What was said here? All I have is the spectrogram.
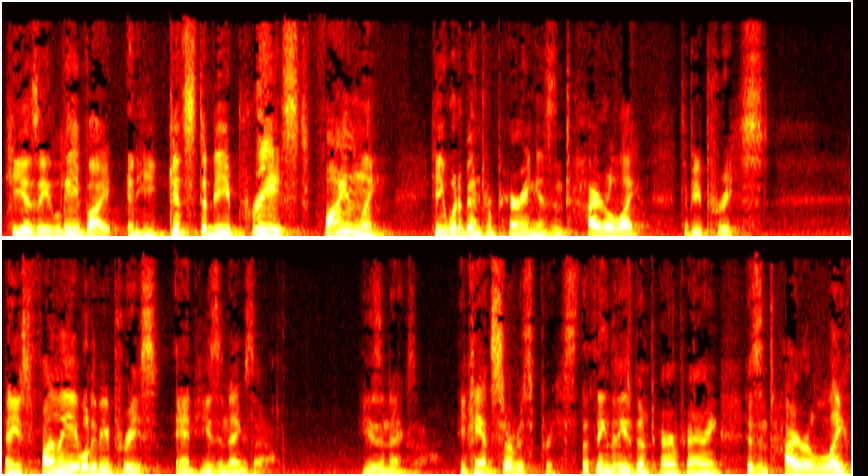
He is a Levite and he gets to be priest, finally. He would have been preparing his entire life to be priest. And he's finally able to be priest and he's in exile. He's in exile. He can't serve as priest. The thing that he's been preparing his entire life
